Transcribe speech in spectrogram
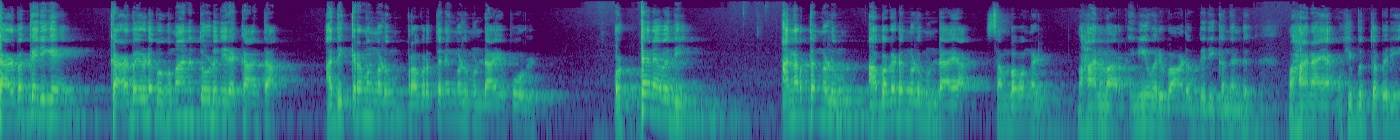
കഴബക്കരികെ കഴബയുടെ ബഹുമാനത്തോട് നിരക്കാത്ത അതിക്രമങ്ങളും പ്രവർത്തനങ്ങളും ഉണ്ടായപ്പോൾ ഒട്ടനവധി അനർത്ഥങ്ങളും അപകടങ്ങളും ഉണ്ടായ സംഭവങ്ങൾ മഹാന്മാർ ഇനിയും ഒരുപാട് ഉദ്ധരിക്കുന്നുണ്ട്. മഹാനായ മുഹിബുത്തബരി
